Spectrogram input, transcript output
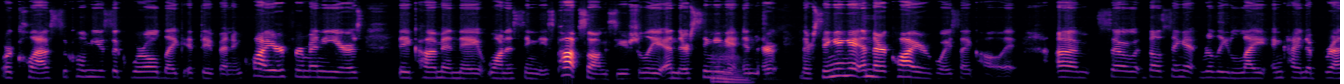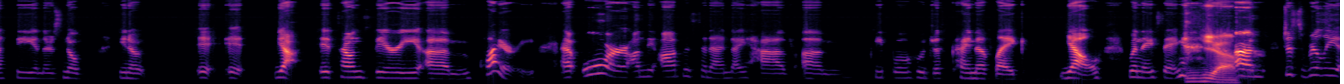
or classical music world, like if they've been in choir for many years, they come and they want to sing these pop songs usually, and they're singing Mm. it in their they're singing it in their choir voice, I call it. Um, so they'll sing it really light and kind of breathy, and there's no, you know, it it yeah, it sounds very um, choiry. or on the opposite end, I have um, people who just kind of like yell when they sing. Yeah. um, just really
